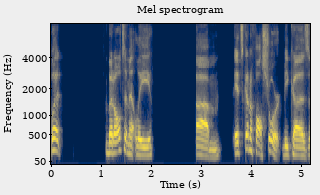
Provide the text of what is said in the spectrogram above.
but but ultimately, um, it's going to fall short because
